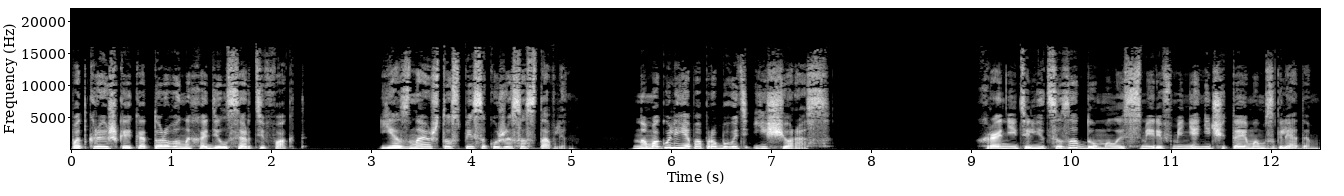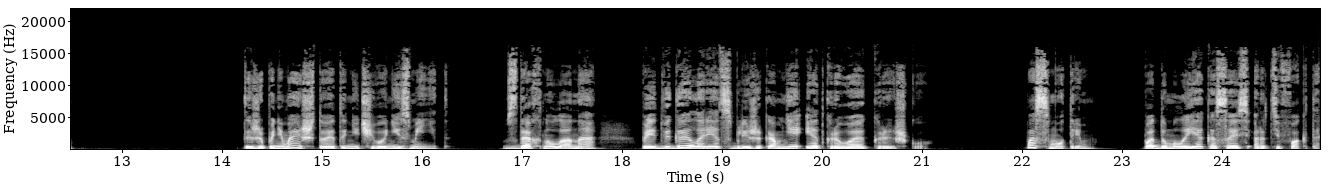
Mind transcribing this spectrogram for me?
под крышкой которого находился артефакт. Я знаю, что список уже составлен. Но могу ли я попробовать еще раз? Хранительница задумалась, смерив меня нечитаемым взглядом. «Ты же понимаешь, что это ничего не изменит?» Вздохнула она, придвигая ларец ближе ко мне и открывая крышку. «Посмотрим», — подумала я, касаясь артефакта.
